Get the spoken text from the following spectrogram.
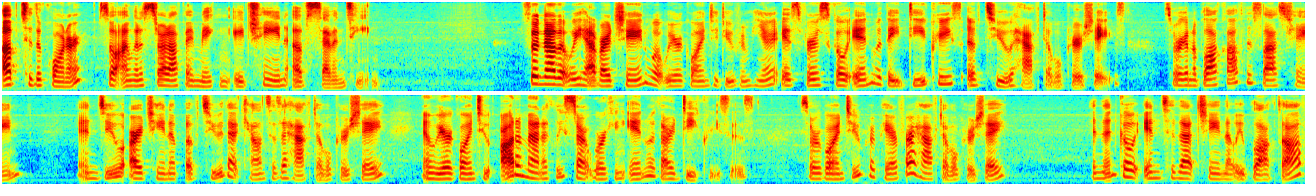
up to the corner. So I'm going to start off by making a chain of 17. So now that we have our chain, what we are going to do from here is first go in with a decrease of two half double crochets. So we're going to block off this last chain and do our chain up of two that counts as a half double crochet and we are going to automatically start working in with our decreases. So we're going to prepare for a half double crochet and then go into that chain that we blocked off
